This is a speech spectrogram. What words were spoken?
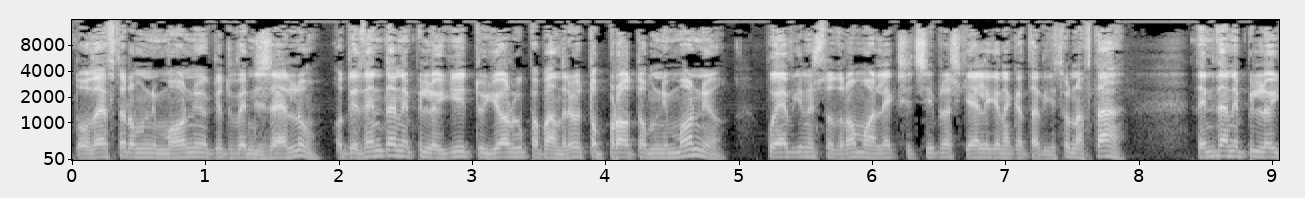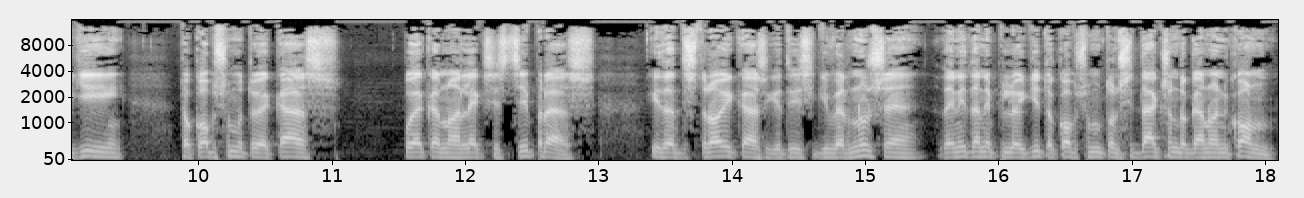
το δεύτερο μνημόνιο και του Βενιζέλου; Ότι δεν ήταν επιλογή του Γιώργου Παπανδρέου το πρώτο μνημόνιο που έβγαινε στον δρόμο ο Αλέξη Τσίπρας και έλεγε να καταργηθούν αυτά; Δεν ήταν επιλογή το κόψιμο του ΕΚΑΣ που έκανε ο Αλέξης Τσίπρας. Ήταν της Τρόικας γιατί συγκυβερνούσε. Δεν ήταν επιλογή το κόψιμο των συντάξεων των κανονικών.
